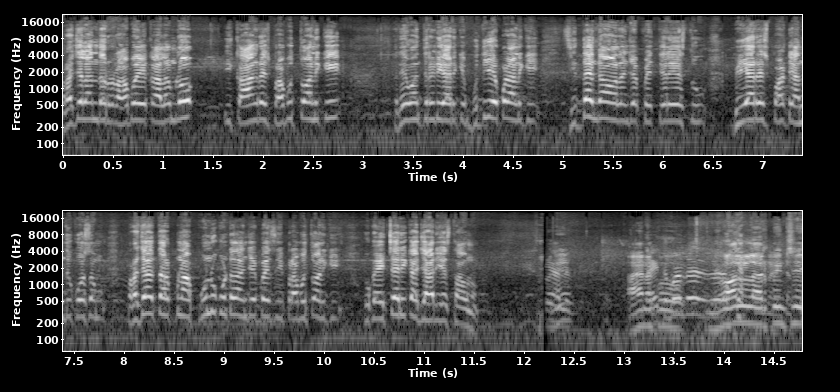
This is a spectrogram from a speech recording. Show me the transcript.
ప్రజలందరూ రాబోయే కాలంలో ఈ కాంగ్రెస్ ప్రభుత్వానికి రేవంత్ రెడ్డి గారికి బుద్ధి చెప్పడానికి సిద్ధం కావాలని చెప్పి తెలియజేస్తూ బీఆర్ఎస్ పార్టీ అందుకోసం ప్రజల తరపున పూనుకుంటుందని చెప్పేసి ప్రభుత్వానికి ఒక హెచ్చరిక జారీ చేస్తా ఉన్నాం. ఆయనకు నివాళులు అర్పించి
